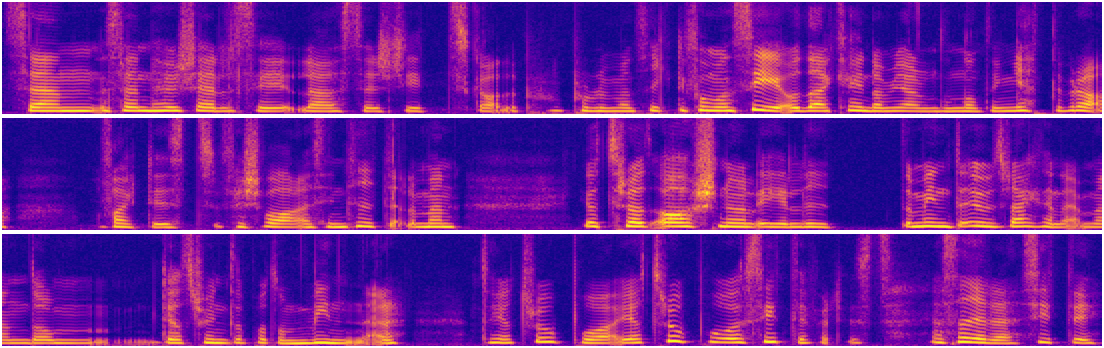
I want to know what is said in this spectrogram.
Sen, sen hur Chelsea löser sitt skadeproblematik, det får man se och där kan ju de göra något, någonting jättebra och faktiskt försvara sin titel. Men jag tror att Arsenal är lite, de är inte uträknade men de, jag tror inte på att de vinner. Jag tror, på, jag tror på City faktiskt. Jag säger det, City.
